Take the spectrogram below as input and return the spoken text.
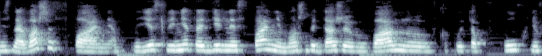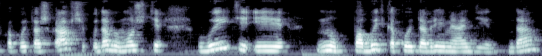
не знаю, ваша спальня. Если нет отдельной спальни, может быть, даже в ванную, в какую-то в кухню, в какой-то шкафчик, куда вы можете выйти и ну, побыть какое-то время один, да.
